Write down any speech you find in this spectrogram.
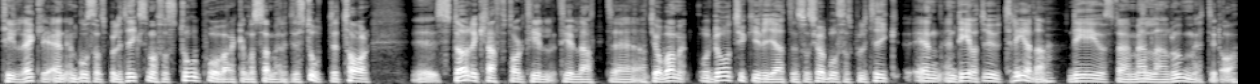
tillräcklig. En, en bostadspolitik som har så stor påverkan på samhället i stort, det tar eh, större krafttag till, till att, eh, att jobba med. Och då tycker vi att en social bostadspolitik, en, en del att utreda, det är just det här mellanrummet idag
